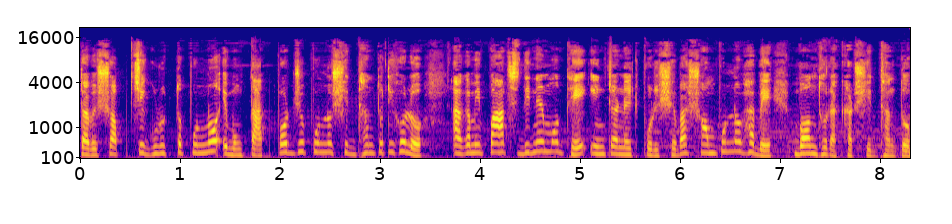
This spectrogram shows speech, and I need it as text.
তবে সবচেয়ে গুরুত্বপূর্ণ এবং তাৎপর্যপূর্ণ সিদ্ধান্তটি হল, আগামী পাঁচ দিনের মধ্যে ইন্টারনেট পরিষেবা সম্পূর্ণভাবে বন্ধ রাখার সিদ্ধান্ত।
